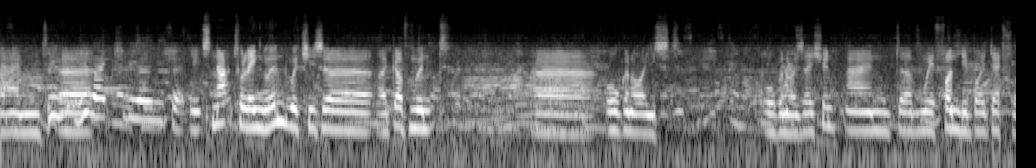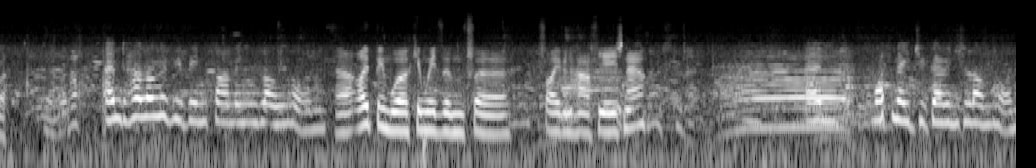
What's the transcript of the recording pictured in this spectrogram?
and. Who, Uh, who actually owns it? It's Natural England, which is a, a government uh, organised organisation, and um, we're funded by DEFRA. And how long have you been farming longhorns? Uh, I've been working with them for five and a half years now. And what made you go into longhorns?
